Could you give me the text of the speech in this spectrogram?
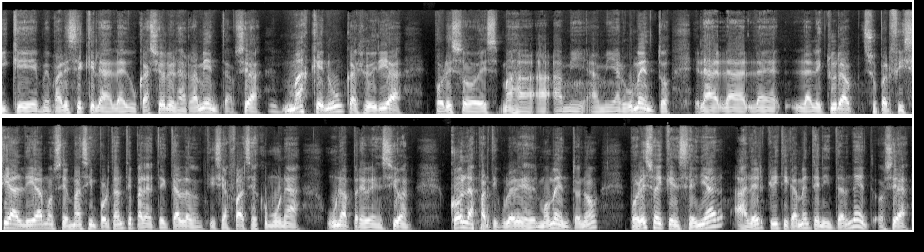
y que me parece que la, la educación es la herramienta. O sea, más que nunca yo diría, por eso es más a, a- a mi, a mi argumento, la, la- la- la lectura superficial, digamos, es más importante para detectar las noticias falsas, es como una, una prevención, con las particularidades del momento, ¿no? Por eso hay que enseñar a leer críticamente en Internet. O sea,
